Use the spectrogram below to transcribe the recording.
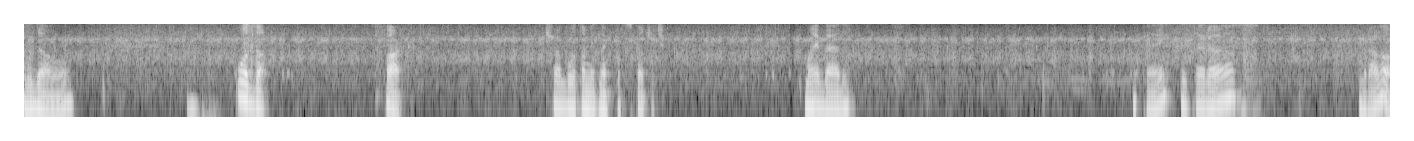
udało. The... Fuck. Trzeba było tam jednak podskoczyć. My bad. Okej, i teraz... Brawo.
